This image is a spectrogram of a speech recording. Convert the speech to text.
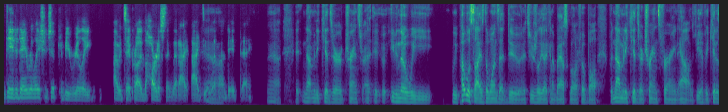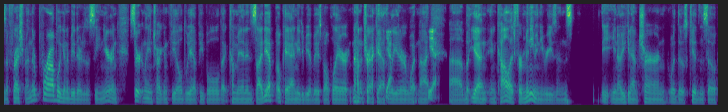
day to day relationship can be really i would say probably the hardest thing that i i deal yeah. with on day to day yeah. It, not many kids are transfer even though we we publicize the ones that do, and it's usually like in a basketball or football, but not many kids are transferring out. If you have a kid as a freshman, they're probably going to be there as a senior. And certainly in track and field, we have people that come in and decide, yep, okay, I need to be a baseball player, not a track athlete yeah. or whatnot. Yeah. Uh, but yeah, in, in college, for many, many reasons, you know you can have churn with those kids and so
